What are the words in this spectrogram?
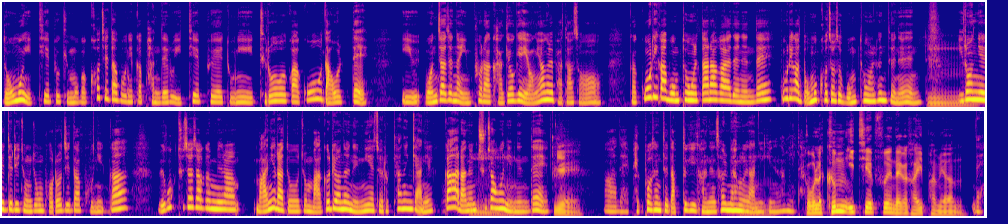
너무 ETF 규모가 커지다 보니까 반대로 ETF에 돈이 들어가고 나올 때 이 원자재나 인프라 가격에 영향을 받아서 그러니까 꼬리가 몸통을 따라가야 되는데 꼬리가 너무 커져서 몸통을 흔드는 음. 이런 일들이 종종 벌어지다 보니까 외국 투자 자금이만이라도 좀 막으려는 의미에서 이렇게 하는 게 아닐까라는 음. 추정은 있는데 예. 아, 네. 100% 납득이 가는 설명은 아니기는 합니다. 그 원래 금 ETF에 내가 가입하면 네.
